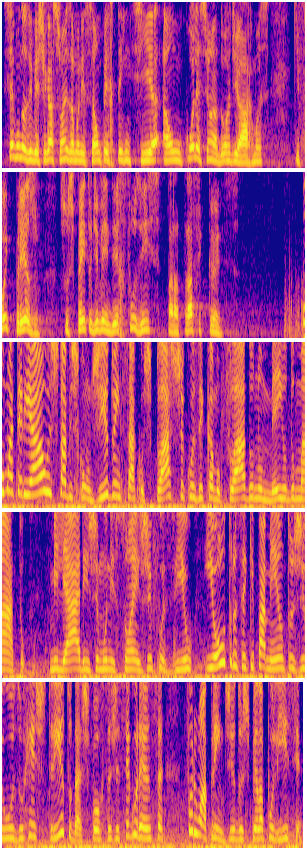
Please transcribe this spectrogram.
Segundo as investigações, a munição pertencia a um colecionador de armas que foi preso suspeito de vender fuzis para traficantes. O material estava escondido em sacos plásticos e camuflado no meio do mato. Milhares de munições de fuzil e outros equipamentos de uso restrito das forças de segurança foram apreendidos pela polícia.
